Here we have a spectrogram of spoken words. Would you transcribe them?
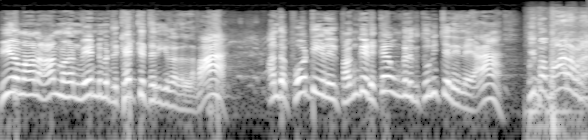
வீரமான ஆண்மகன் வேண்டும் என்று கேட்க தெரிகிறது அல்லவா அந்த போட்டிகளில் பங்கெடுக்க உங்களுக்கு துணிச்சல் இல்லையா? இப்ப பாரு அவனை.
